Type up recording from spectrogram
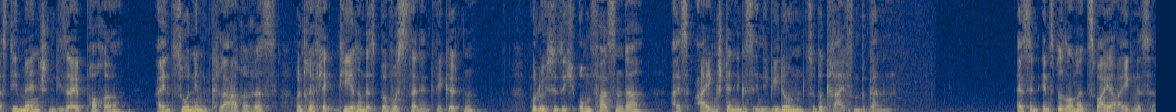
dass die Menschen dieser Epoche ein zunehmend klareres und reflektierendes Bewusstsein entwickelten, wodurch sie sich umfassender als eigenständiges Individuum zu begreifen begannen. Es sind insbesondere zwei Ereignisse,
